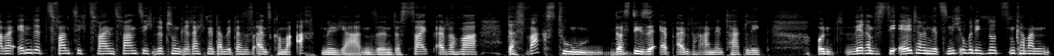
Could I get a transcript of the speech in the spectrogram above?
aber Ende 2022 wird schon gerechnet damit, dass es 1,8 Milliarden sind. Das zeigt einfach mal das Wachstum, das mhm. diese App einfach an den Tag legt. Und während es die Älteren jetzt nicht unbedingt nutzen, kann man,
